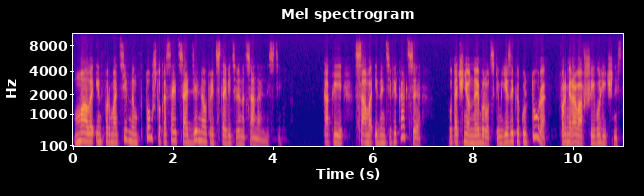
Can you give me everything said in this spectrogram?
малоинформативным в том, что касается отдельного представителя национальности. Как и самоидентификация, уточненная Бродским, язык и культура — формировавшие его личность,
